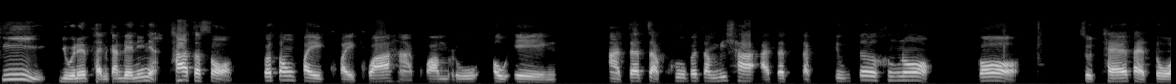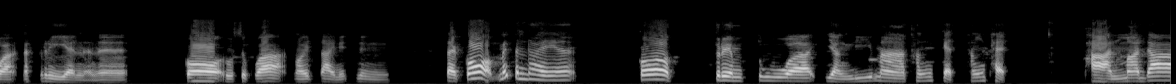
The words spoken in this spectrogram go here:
ที่อยู่ในแผนการเรียนนี้เนี่ย ถ้าจะสอบก็ต้องไปไขว่คว้าหาความรู้เอาเอง อาจจะจากครูประจำวิชาอาจจะจากติวเตอร์ข้างนอก ก็สุดแท้แต่ตัวนักเรียนนะนะก็รู้สึกว่าน้อยใจนิดนึง แต่ก็ไม่เป็นไรฮะก็เตรียมตัวอย่างนี้มาทั้ง GAT ทั้ง PAT ผ่านมาได้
